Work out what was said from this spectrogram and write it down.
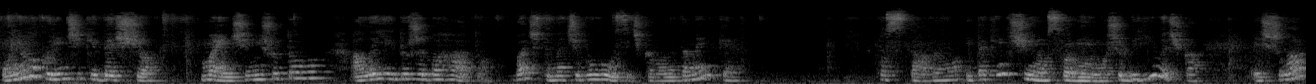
У нього корінчики дещо менші, ніж у того, але їх дуже багато. Бачите, наче волосечка, воно тоненьке. Поставимо і таким чином сформуємо, щоб гілочка йшла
